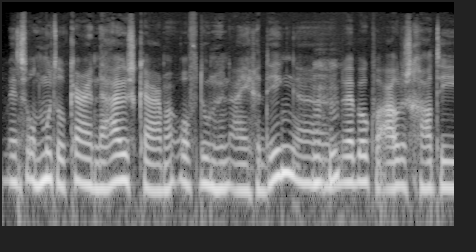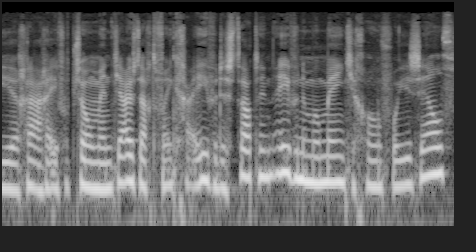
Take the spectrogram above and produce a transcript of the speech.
mensen ontmoeten elkaar in de huiskamer of doen hun eigen ding. Uh, mm -hmm. We hebben ook wel ouders gehad die graag even op zo'n moment juist dachten van... ik ga even de stad in, even een momentje gewoon voor jezelf.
